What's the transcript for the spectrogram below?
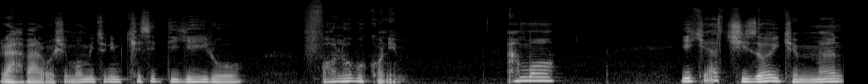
رهبر باشیم. ما می‌تونیم کسی دیگه ای رو فالو بکنیم. اما یکی از چیزهایی که من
